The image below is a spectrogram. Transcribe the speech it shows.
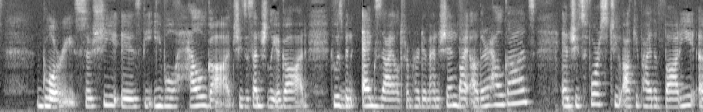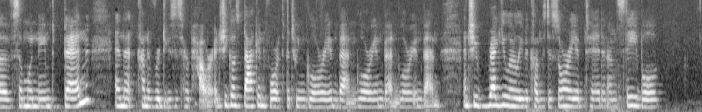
Glory. So she is the evil hell god. She's essentially a god who has been exiled from her dimension by other hell gods, and she's forced to occupy the body of someone named Ben, and that kind of reduces her power. And she goes back and forth between Glory and Ben, Glory and Ben, Glory and Ben, and she regularly becomes disoriented and unstable.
